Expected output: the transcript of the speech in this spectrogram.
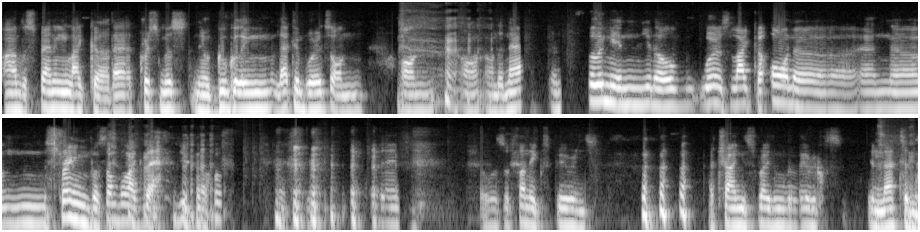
I was spending like uh, that Christmas, you know, googling Latin words on on on, on the net and filling in, you know, words like uh, honor and um, strength or something like that, you know it was a fun experience. a Chinese writing lyrics in Latin.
